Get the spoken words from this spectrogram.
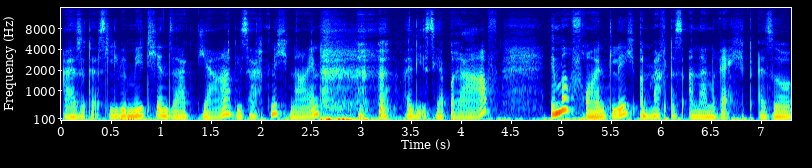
Also das liebe Mädchen sagt ja, die sagt nicht nein, weil die ist ja brav, immer freundlich und macht es anderen recht. Also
